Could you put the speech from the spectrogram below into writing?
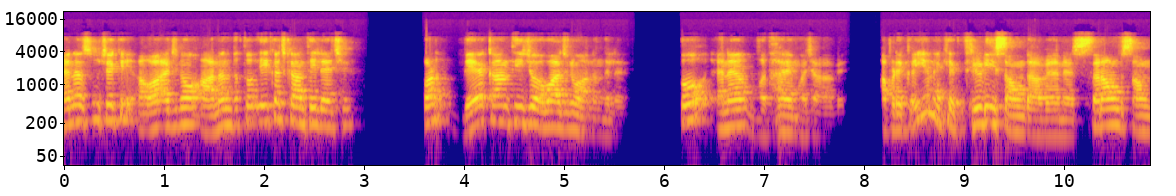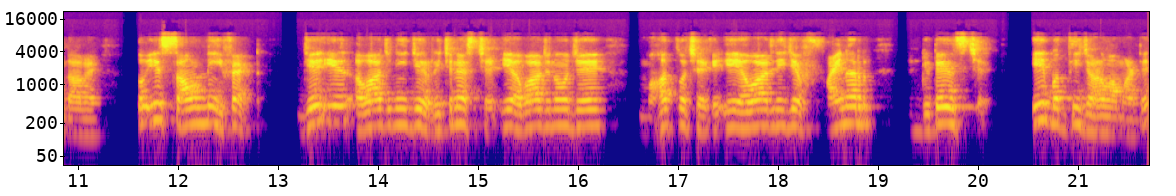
એના શું છે કે અવાજનો આનંદ તો એક જ કાનથી લે છે, પણ બે કાનથી જો અવાજનો આનંદ લે, તો એને વધારે મજા આવે. આપણે કહીએ ને કે થ્રીડી સાઉન્ડ આવે અને સરાઉન્ડ સાઉન્ડ આવે. તો એ સાઉન્ડની ઇફેક્ટ જે એ અવાજની જે રિચનેસ છે એ અવાજનો જે મહત્વ છે કે એ અવાજની જે ફાઇનર ડિટેલ્સ છે એ બધી જાણવા માટે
